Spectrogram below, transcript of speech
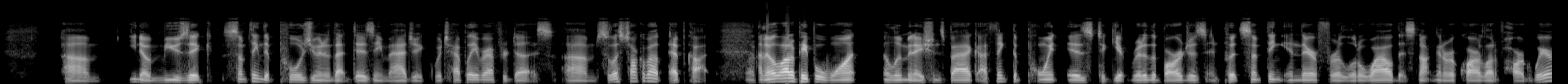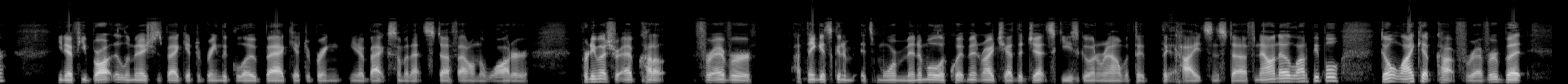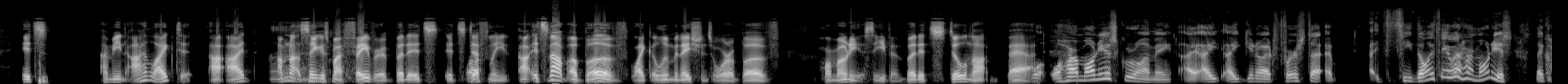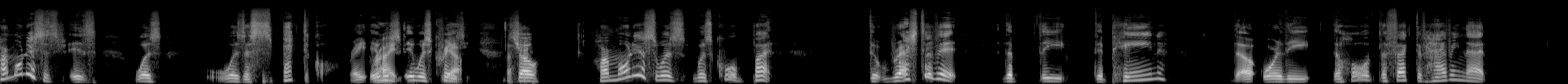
um, you know, music, something that pulls you into that Disney magic, which Happily Ever After does. Um, so let's talk about Epcot. I know a lot of people want Illuminations back. I think the point is to get rid of the barges and put something in there for a little while that's not going to require a lot of hardware. You know, if you brought the Illuminations back, you have to bring the globe back. You have to bring, you know, back some of that stuff out on the water. Pretty much for Epcot forever, I think it's gonna it's more minimal equipment, right? You have the jet skis going around with the, the Yeah. kites and stuff. Now I know a lot of people don't like Epcot forever, but it's I mean, I liked it. I, I I'm not saying it's my favorite, but it's it's well, definitely uh, it's not above like Illuminations or above Harmonious even, but it's still not bad. well, well, Harmonious grew on me. I, I, I you know, at first, I, I see the only thing about Harmonious, like Harmonious is, is was was a spectacle, right? It was it was Yeah, crazy. that's right. Harmonious was was cool, but the rest of it, the the the pain, the or the the whole the effect of having that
